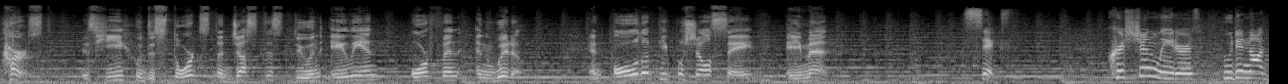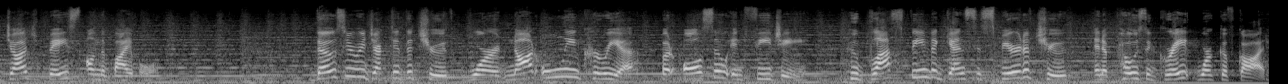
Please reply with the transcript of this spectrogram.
Cursed is he who distorts the justice due an alien, orphan, and widow. And all the people shall say, Amen. Sixth, Christian leaders who did not judge based on the Bible. Those who rejected the truth were not only in Korea, but also in Fiji, who blasphemed against the spirit of truth and opposed the great work of God.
